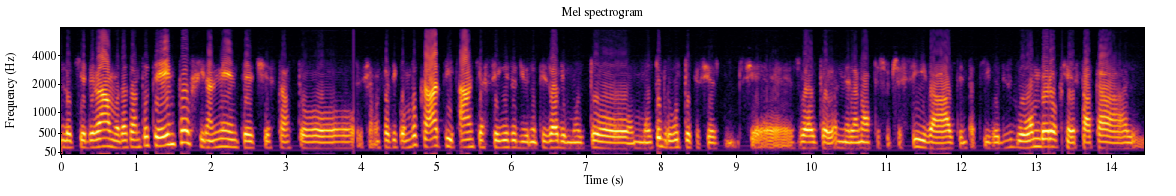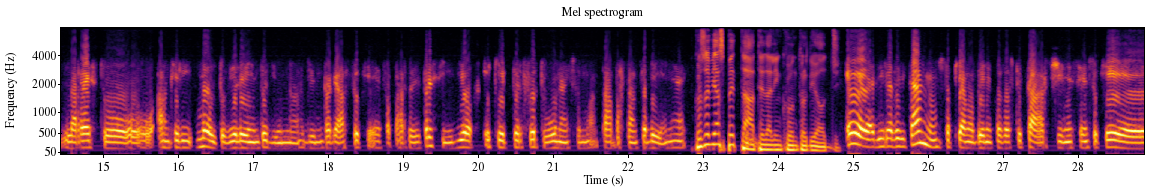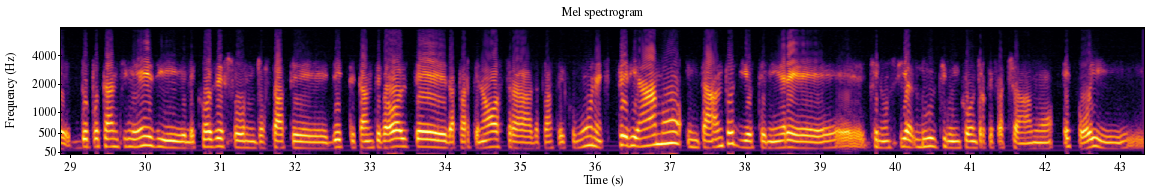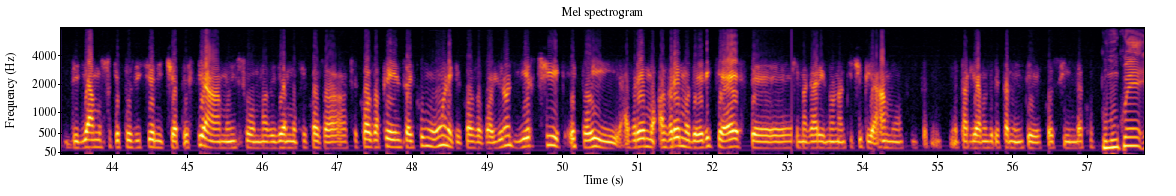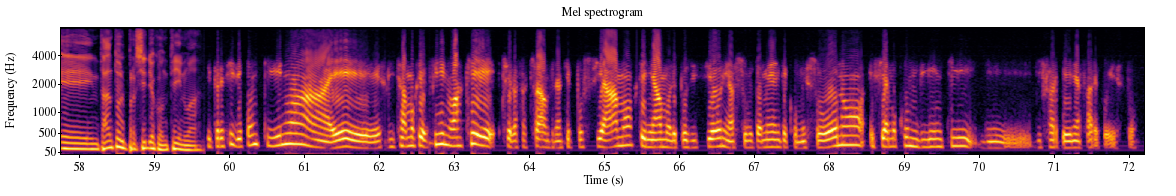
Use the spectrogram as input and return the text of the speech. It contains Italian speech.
lo chiedevamo da tanto tempo, finalmente ci è stato, siamo stati convocati anche a seguito di un episodio molto, molto brutto che si è, si è svolto nella notte successiva al tentativo di sgombero, che è stata l'arresto anche lì molto violento di un, di un ragazzo che fa parte del presidio e che per fortuna insomma va abbastanza bene. Cosa vi aspettate dall'incontro di oggi? Eh, a dire la verità non sappiamo bene cosa aspettarci, nel senso che dopo tanti mesi le cose sono già state dette tante volte da parte nostra, da parte del comune. Speriamo intanto di ottenere che non sia l'ultimo incontro che facciamo e poi vediamo su che posizioni ci attestiamo, insomma, vediamo che cosa, che cosa pensa il comune, che cosa vogliono dirci e poi avremo, avremo delle richieste che magari non anticipiamo, parliamo direttamente col sindaco. Comunque eh, intanto il presidio continua. Il presidio continua e diciamo che fino a che ce la facciamo, fino a che possiamo, teniamo le posizioni assolutamente come sono e siamo convinti di, di far bene a fare questo.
